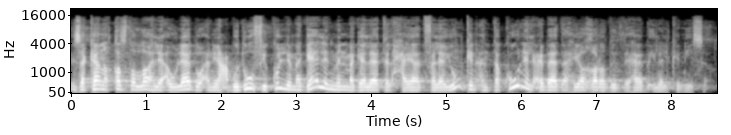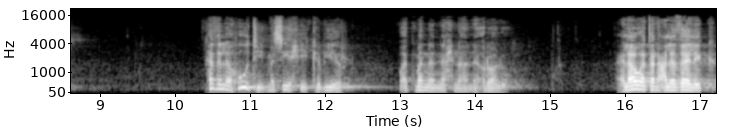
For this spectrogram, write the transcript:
إذا كان قصد الله لأولاده أن يعبدوه في كل مجال من مجالات الحياة فلا يمكن أن تكون العبادة هي غرض الذهاب إلى الكنيسة. هذا لاهوتي مسيحي كبير وأتمنى أن إحنا نقرأ له. علاوة على ذلك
